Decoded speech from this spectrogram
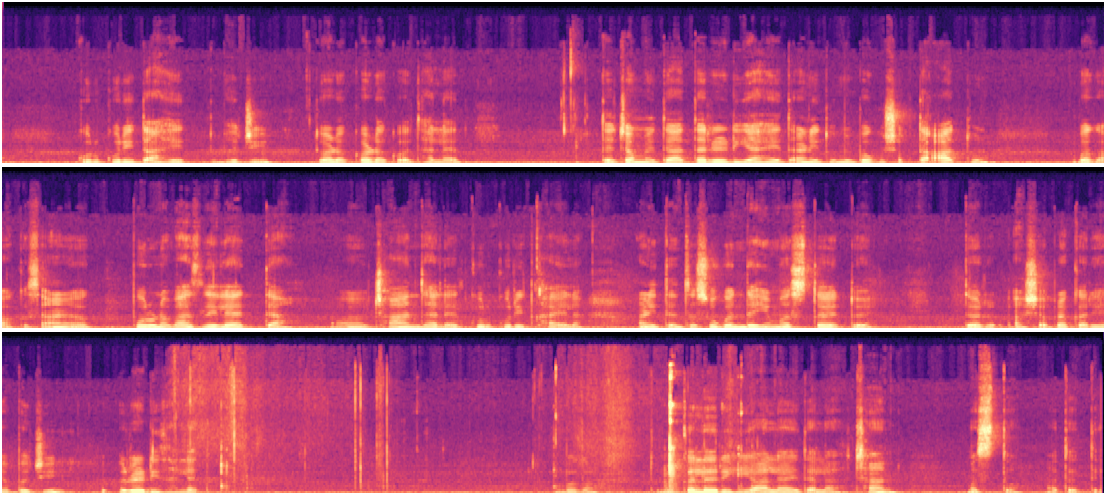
कुरकुरीत आहेत भजी कडक कडक झाल्यात. त्याच्यामुळे त्या आता रेडी आहेत आणि तुम्ही बघू शकता आतून. बघा कसं पूर्ण भाजलेल्या आहेत त्या. छान झाल्या आहेत कुरकुरीत खायला आणि त्यांचा सुगंधही मस्त येतो आहे तर अशा प्रकारे ह्या भजी रेडी झाल्यात. बघा तुम्ही कलरही आला आहे त्याला छान मस्त. आता ते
